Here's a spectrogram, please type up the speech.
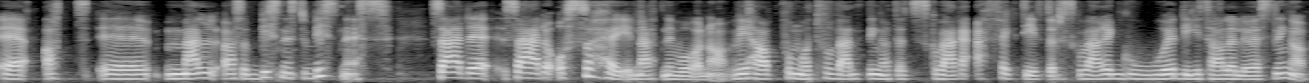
at altså business to business så er, det, så er det også høynet nivå nå. Vi har på en måte forventninger at det skal være effektivt og det skal være gode digitale løsninger.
